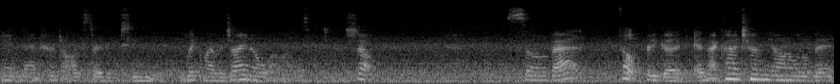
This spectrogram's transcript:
And then her dog started to lick my vagina while I was watching the show. So that felt pretty good, and that kind of turned me on a little bit.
